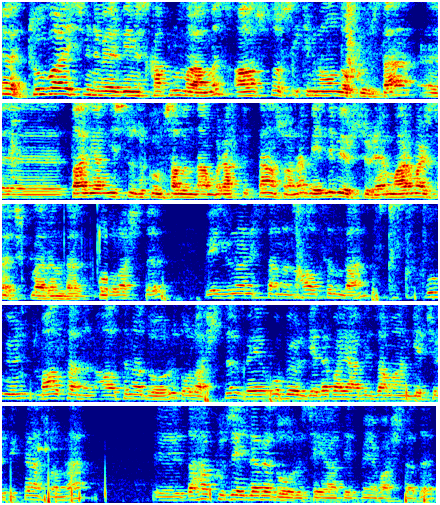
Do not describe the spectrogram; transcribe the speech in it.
Evet, Tuğba ismini verdiğimiz kaplumbağamız Ağustos 2019'da e, Dalyan İstuzu kumsalından bıraktıktan sonra belli bir süre Marmaris açıklarında dolaştı ve Yunanistan'ın altından bugün Malta'nın altına doğru dolaştı ve o bölgede bayağı bir zaman geçirdikten sonra e, daha kuzeylere doğru seyahat etmeye başladı.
